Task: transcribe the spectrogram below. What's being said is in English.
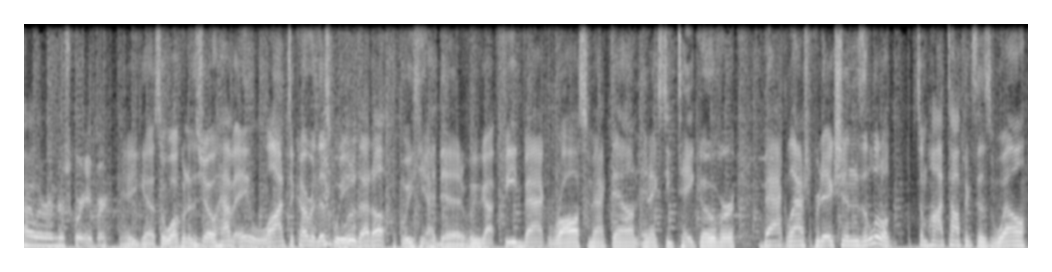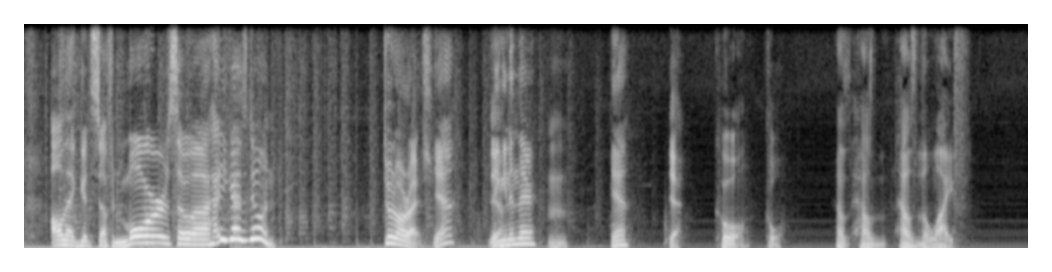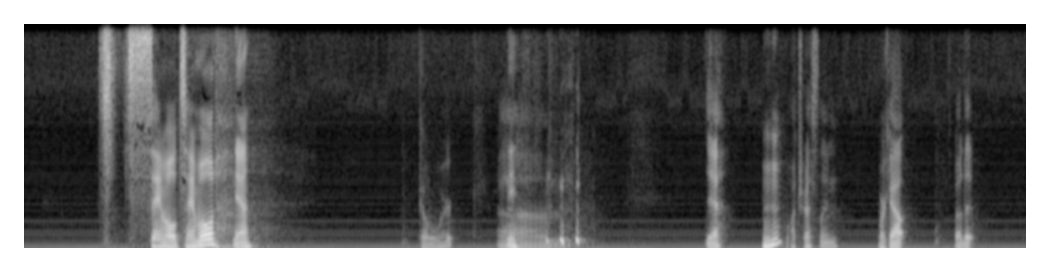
Tyler underscore Aber. There you go. So welcome to the show. Have a lot to cover this You week. blew that up. We yeah, I did. We've got feedback, Raw, SmackDown, NXT Takeover, Backlash predictions, a little some hot topics as well. All that good stuff and more. So uh, how you guys doing? Doing all right. Yeah, Yeah. hanging in there. Mm-hmm. Yeah, Yeah. cool. Cool. How's how's how's the life? Same old, same old. Yeah, Go to work. Yeah. Um, yeah. Mhm. Watch wrestling. Work out. That's about it.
